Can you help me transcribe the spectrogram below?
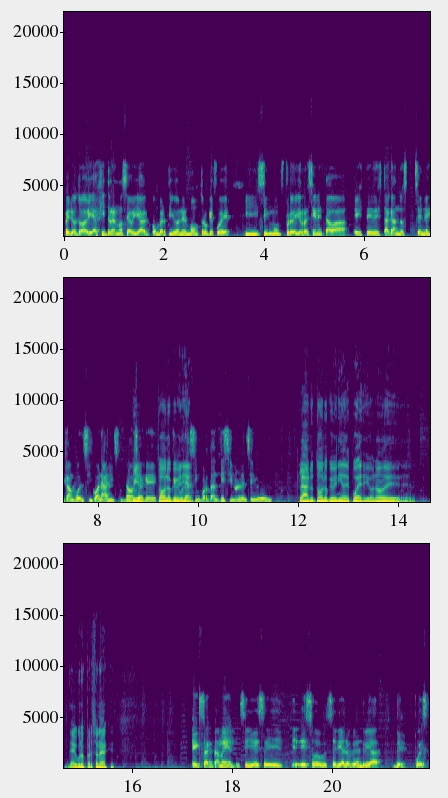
Pero todavía Hitler no se había convertido en el monstruo que fue y Sigmund Freud recién estaba este, destacándose en el campo del psicoanálisis, ¿no? o sea que, todo lo que figuras importantísimas del siglo XX. Claro, todo lo que venía después, digo, ¿no? de algunos personajes. Exactamente, sí, ese, eso sería lo que vendría después.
